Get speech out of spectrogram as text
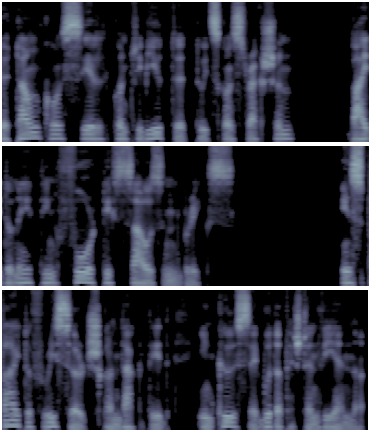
The town council contributed to its construction by donating 40,000 bricks. In spite of research conducted in Kőszeg, Budapest and Vienna,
